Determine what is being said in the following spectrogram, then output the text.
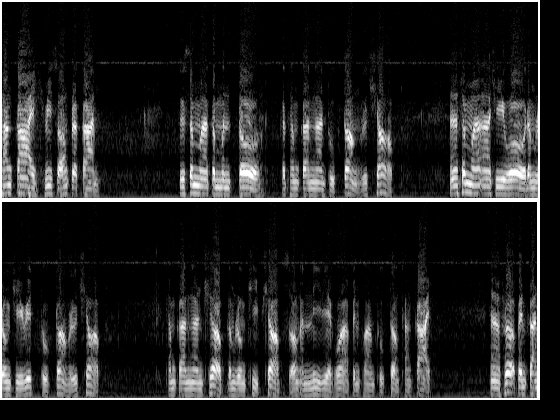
ทางกายมีสองประการ คือสมากัมมันโตกระทำการงานถูกต้องหรือชอบสมาอาชีโวดำรงชีวิตถูกต้องหรือชอบทำการงานชอบดำรงชีพชอบสองอันนี้เรียกว่าเป็นความถูกต้องทางกายเพราะเป็นการ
